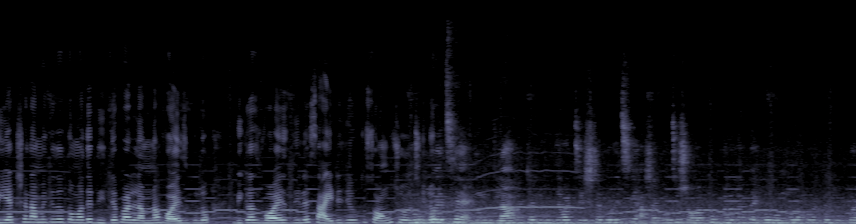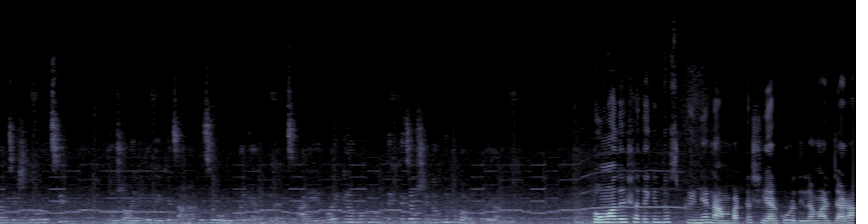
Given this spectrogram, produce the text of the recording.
রিয়াকশান আমি কিন্তু তোমাদের দিতে পারলাম না ভয়েসগুলো বিকজ ভয়েস দিলে সাইডে যেহেতু সং চলছিল। একটা লুক দেওয়ার চেষ্টা করেছি। আশা করছি সবার খুব ভালো লাগবে। একদম অন্যরকম একটা লুক করার চেষ্টা করেছি। তো সবাইকে দেখে জানাবে যে ওর উপরে কেমন লাগছে। আর এরপরে কীরকম লুক দেখতে চাও সেটাও কিন্তু কমেন্ট করে জানাবে। তোমাদের সাথে কিন্তু স্ক্রিনে নাম্বারটা শেয়ার করে দিলাম। আর যারা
